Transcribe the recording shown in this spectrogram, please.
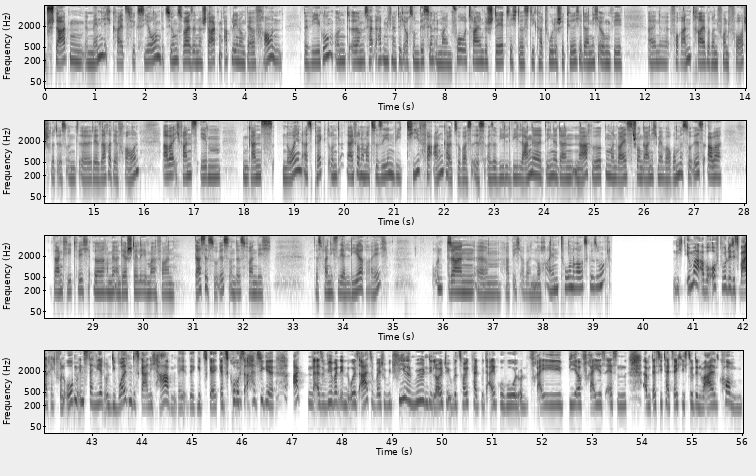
starken Männlichkeitsfixierung beziehungsweise einer starken Ablehnung der Frauenbewegung. Und ähm, es hat, hat mich natürlich auch so ein bisschen in meinen Vorurteilen bestätigt, dass die katholische Kirche da nicht irgendwie eine Vorantreiberin von Fortschritt ist und äh, der Sache der Frauen. Aber ich fand es eben einen ganz neuen Aspekt und einfach nochmal zu sehen, wie tief verankert sowas ist. Also wie, wie lange Dinge dann nachwirken. Man weiß schon gar nicht mehr, warum es so ist, aber dank Hedwig äh, haben wir an der Stelle eben erfahren, dass es so ist und das fand ich, das fand ich sehr lehrreich. Und dann ähm, habe ich aber noch einen Ton rausgesucht nicht immer, aber oft wurde das Wahlrecht von oben installiert und die wollten das gar nicht haben. Da, da gibt's ganz großartige Akten, also wie man in den USA zum Beispiel mit vielen Mühen die Leute überzeugt hat mit Alkohol und frei Bier, freies Essen, ähm, dass sie tatsächlich zu den Wahlen kommen.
